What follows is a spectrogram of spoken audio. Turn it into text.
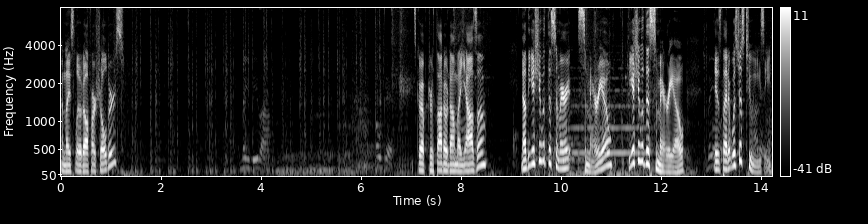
a nice load off our shoulders. Let's go after Thado Dhamma Yaza. Now, the issue with this Scenario, the issue with this Scenario is that it was just too easy.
